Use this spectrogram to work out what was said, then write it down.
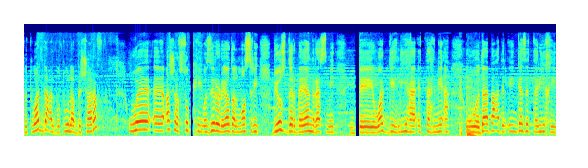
بتودع البطولة بشرف. وأشرف صبحي وزير الرياضة المصري بيصدر بيان رسمي بيوجه ليها التهنئة وده بعد الإنجاز التاريخي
